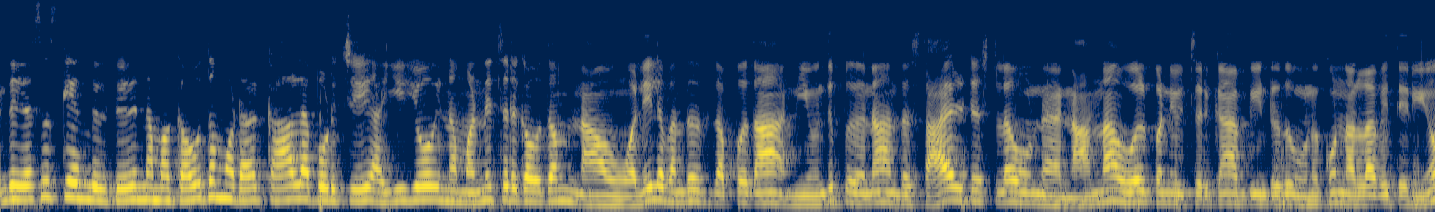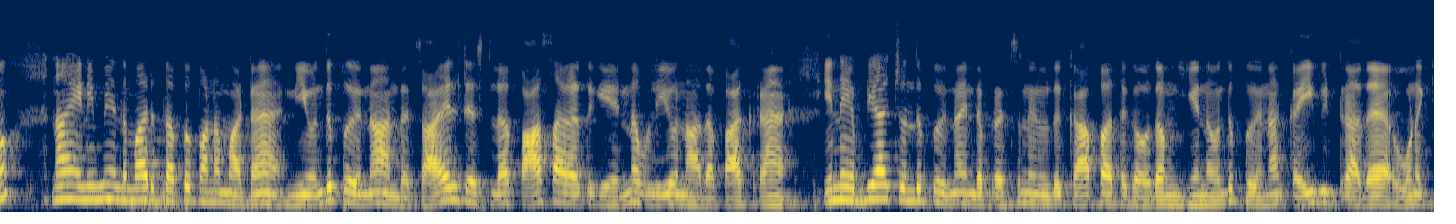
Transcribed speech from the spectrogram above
இந்த எஸ்எஸ்கே இருந்துக்கிட்டு நம்ம கௌதமோட காலை பிடிச்சி ஐயோ என்னை மன்னிச்சிரு கௌதம். நான் உன் வழியில் வந்தது தப்பு தான். நீ வந்து இப்போ அந்த ஸ்டாயல் டெஸ்ட்டில் உன்னை நான் தான் ஹோல்ட் பண்ணி வச்சுருக்கேன் அப்படின்றது உனக்கும் நல்லாவே தெரியும். நான் இனிமேல் இந்த மாதிரி தப்பு பண்ண மாட்டேன். நீ வந்து இப்போ அந்த ஸ்டாயல் டெஸ்ட்டில் பாஸ் ஆகிறதுக்கு என்ன வழியோ நான் அதை பார்க்குறேன். என்னை எப்படியாச்சும் வந்து இப்போ இந்த பிரச்சனையிலேருந்து காப்பாற்று கௌதம். என்னை வந்து இப்போ கைவிட்டுறாத உனக்கு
